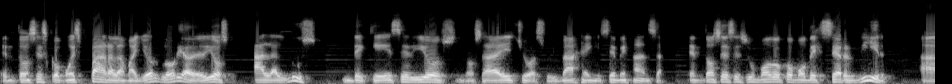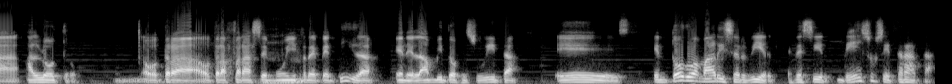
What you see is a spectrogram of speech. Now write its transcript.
Entonces, como es para la mayor gloria de Dios, a la luz de que ese Dios nos ha hecho a su imagen y semejanza, entonces es un modo como de servir al otro. Otra, otra frase muy repetida en el ámbito jesuita es en todo amar y servir. Es decir, de eso se trata,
